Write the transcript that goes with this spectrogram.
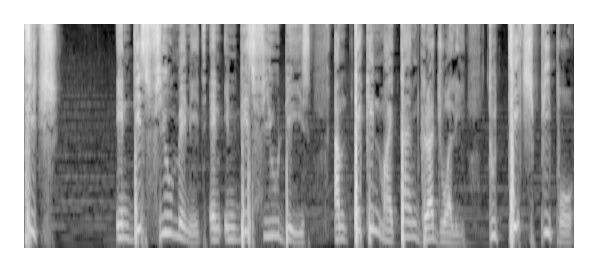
teach in these few minutes and in these few days, I'm taking my time gradually to teach people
